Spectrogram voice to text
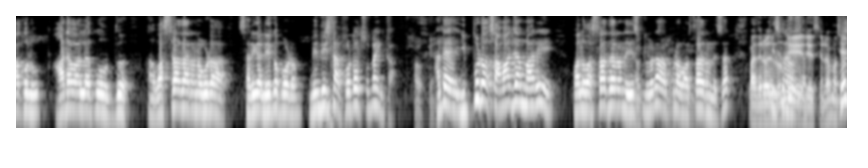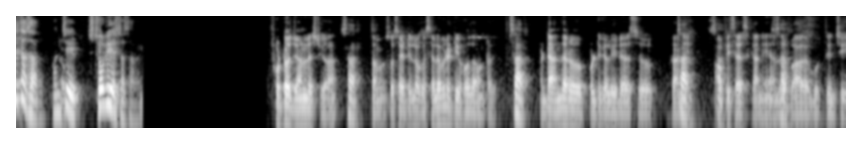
ఆకులు ఆడవాళ్ళకు వస్త్రాధారణ కూడా సరిగా లేకపోవడం. నేను తీసిన ఫొటోస్ ఉన్నాయి ఇంకా. అంటే ఇప్పుడు సమాజం మారి వాళ్ళు వస్త్రాధారణ తీసుకుని కూడా అప్పుడు వస్త్రాధారణ లేదు సార్. పది రోజుల చేసిన సార్. మంచి స్టోరీ చేసిన సార్. ఫోటో జర్నలిస్ట్గా సార్. సొసైటీలో ఒక సెలబ్రిటీ హోదా ఉంటుంది. సార్. అంటే అందరూ పొలిటికల్ లీడర్స్ కానీ సార్, ఆఫీసర్స్ కానీ అందరూ బాగా గుర్తించి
